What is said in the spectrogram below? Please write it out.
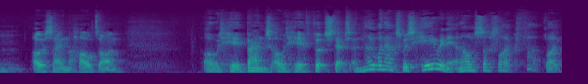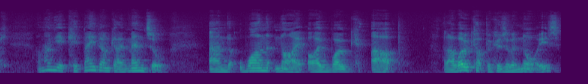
Mm. I was saying the whole time. I would hear bangs, I would hear footsteps, and no one else was hearing it. And I was just like, fuck, like, I'm only a kid, maybe I'm going mental. And one night I woke up, and I woke up because of a noise,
